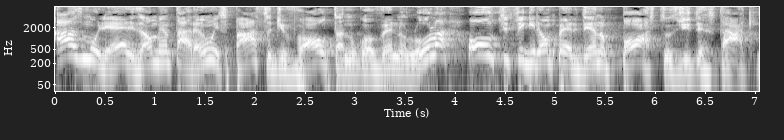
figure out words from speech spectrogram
As mulheres aumentarão espaço de volta no governo Lula ou se seguirão perdendo postos de destaque?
